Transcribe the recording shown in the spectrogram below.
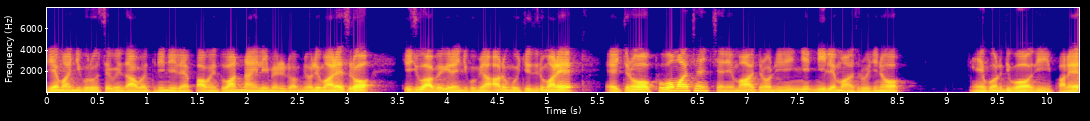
ဒီထဲမှာညီကိုတို့စိတ်ဝင်စားဖွယ်သတင်းတွေလည်းပါဝင်သွားနိုင်လိမ့်မယ်လို့တော့မျှော်လင့်ပါတယ်ဆိုတော့ကျေးဇူးအားပေးခဲ့တဲ့ညီကိုများအားလုံးကိုကျေးဇူးတင်ပါတယ်အဲကျွန်တော် Performance Channel မှာကျွန်တော်ဒီနေ့နေ့လည်မှာဆိုလို့ကျွန်တော်အဲဘောဒီဘောဒီဗာလဲ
